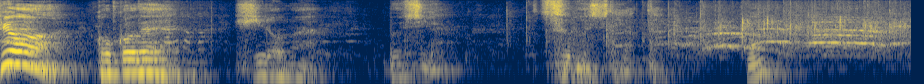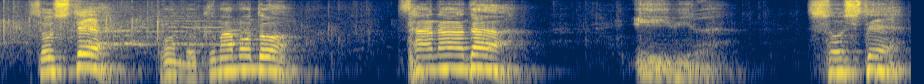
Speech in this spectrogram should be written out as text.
今日ここでヒロム BUSHI 潰してやった。そして今度熊本 SANADA EVIL。そして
